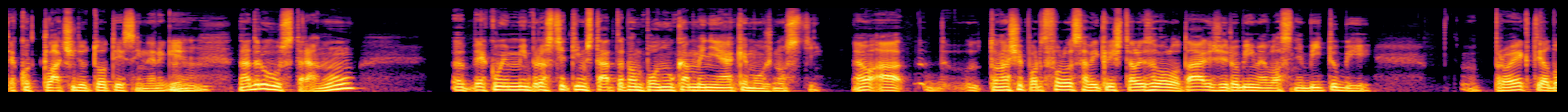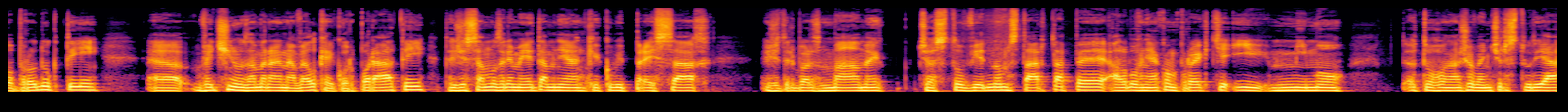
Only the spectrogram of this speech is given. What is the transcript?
ako tlačiť do toho tie synergie. Mm-hmm. Na druhú stranu, akoby my proste tým startupom ponúkame nejaké možnosti. No a to naše portfólio sa vykryštalizovalo tak, že robíme vlastne B2B projekty alebo produkty, e, väčšinou zamerané na veľké korporáty, takže samozrejme je tam nejaký akoby presah, že treba máme často v jednom startupe alebo v nejakom projekte i mimo toho nášho venture studia,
